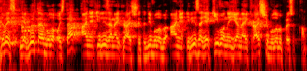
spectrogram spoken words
Дивись, якби в тебе було ось так, Аня і Ліза найкращі, тоді було б Аня і Ліза, які вони є найкращі, було б присудком.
